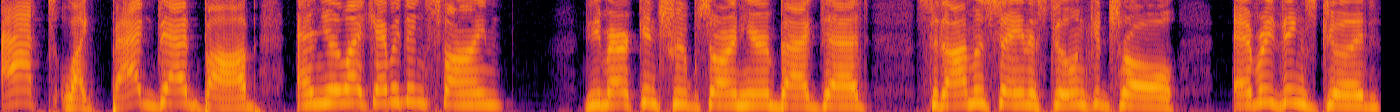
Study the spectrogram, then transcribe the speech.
act like Baghdad Bob and you're like, everything's fine. The American troops aren't here in Baghdad. Saddam Hussein is still in control. Everything's good.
